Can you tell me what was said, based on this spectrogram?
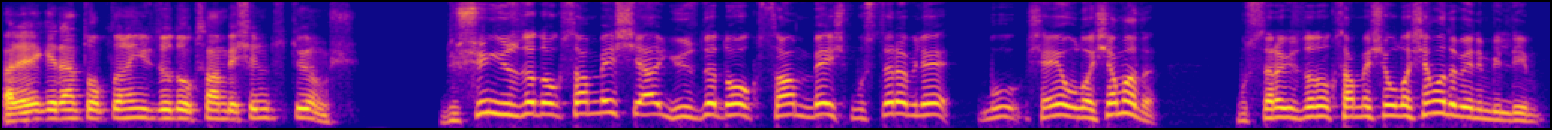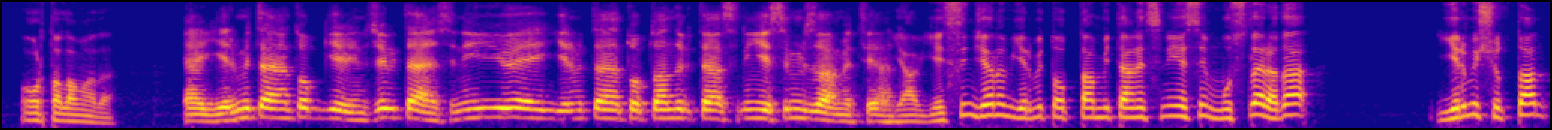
Kaleye gelen topların %95'ini tutuyormuş. Düşün %95 ya. %95. Mustera bile bu şeye ulaşamadı. Mustera %95'e ulaşamadı benim bildiğim ortalamada. Yani 20 tane top gelince bir tanesini yiyor. E, 20 tane toptan da bir tanesini yesin bir zahmet yani. Ya yesin canım 20 toptan bir tanesini yesin. Muslera da 20 şuttan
